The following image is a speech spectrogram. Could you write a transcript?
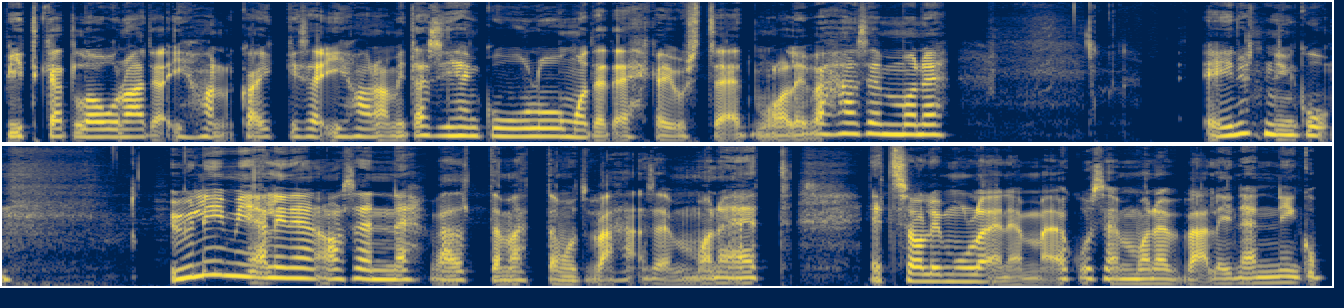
pitkät lounaat ja ihan kaikki se ihana, mitä siihen kuuluu, mutta ehkä just se, että mulla oli vähän semmoinen, ei nyt niinku ylimielinen asenne välttämättä, mutta vähän semmoinen, että, että se oli mulle enemmän joku semmoinen välinen niinku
